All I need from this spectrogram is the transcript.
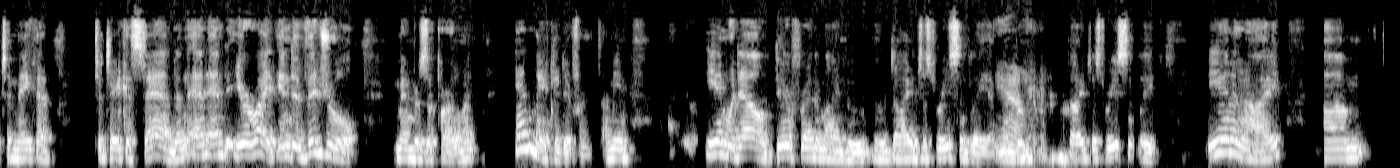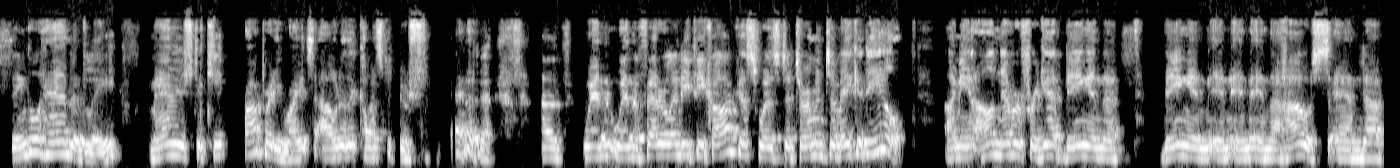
to make a to take a stand. And, and and you're right, individual members of parliament can make a difference. I mean, Ian Waddell, dear friend of mine who, who died just recently, a yeah. member died just recently. Ian and I um, single-handedly managed to keep property rights out of the Constitution of Canada uh, when when the federal NDP caucus was determined to make a deal. I mean, I'll never forget being in the being in, in, in, in the House, and uh,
